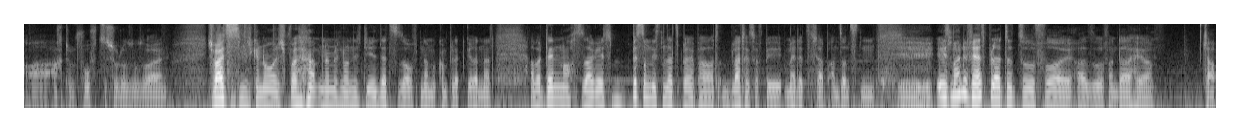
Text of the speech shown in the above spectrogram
Oh, 58 oder so sein. Ich weiß es nicht genau. Ich habe nämlich noch nicht die letzte Aufnahme komplett gerendert. Aber dennoch sage ich bis zum nächsten Let's Play Part. Bloodtrace FB meldet sich ab. Ansonsten ist meine Festplatte zu voll. Also von daher... Ciao.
